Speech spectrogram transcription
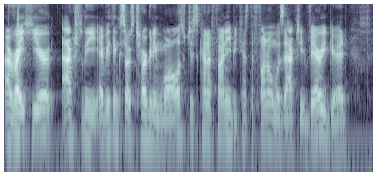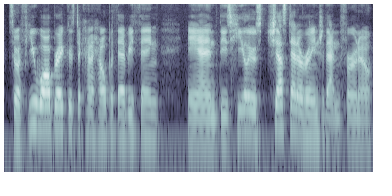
Uh, right here, actually, everything starts targeting walls, which is kind of funny because the funnel was actually very good. So a few wall breakers to kind of help with everything and these healers just out of range of that Inferno.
